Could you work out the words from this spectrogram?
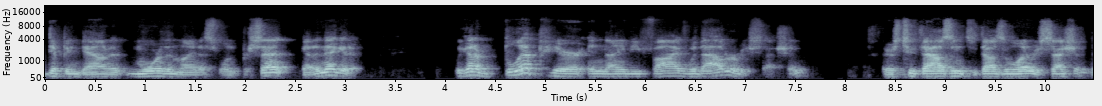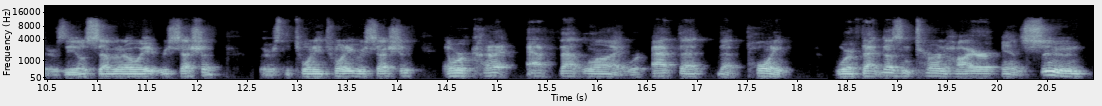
dipping down at more than minus 1, got a negative. We got a blip here in 95 without a recession. There's 2000, 2001 recession. There's the 07, 08 recession. There's the 2020 recession. And we're kind of at that line. We're at that, that point where if that doesn't turn higher and soon,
